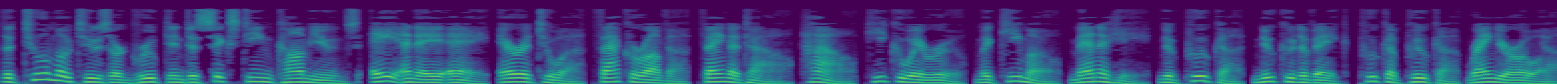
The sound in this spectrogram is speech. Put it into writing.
The Tuamotus are grouped into 16 communes, Anaa, Arutua, Fakarava, Fangatau, Hao, Hikueru, Makemo, Manihi, Napuka, Nukutavake, Puka Puka, Rangiroa,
